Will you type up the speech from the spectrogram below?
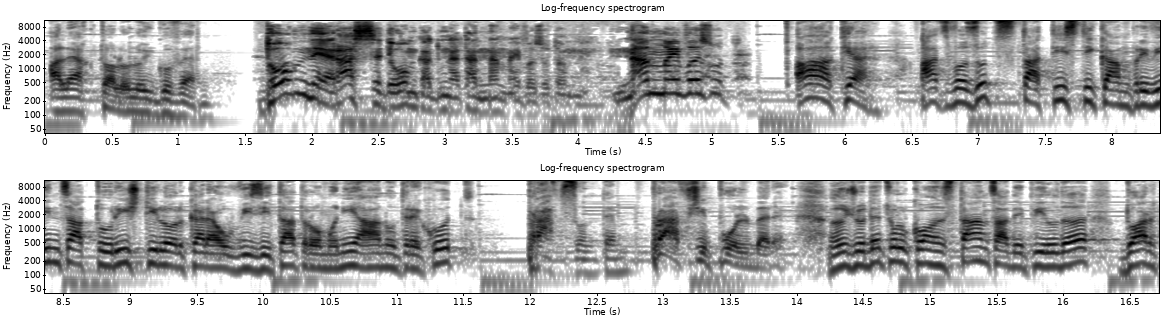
ale actualului guvern Domne, rasă de om ca dumneata n-am mai văzut, domne. N-am mai văzut. A, chiar, ați văzut statistica în privința turiștilor care au vizitat România anul trecut? Praf suntem, praf și pulbere. În județul Constanța, de pildă, doar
